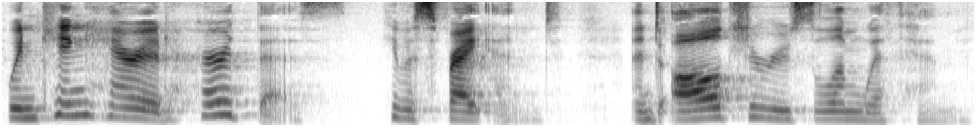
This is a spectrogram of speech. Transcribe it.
When King Herod heard this, he was frightened, and all Jerusalem with him.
